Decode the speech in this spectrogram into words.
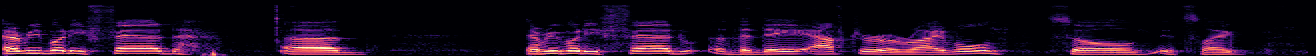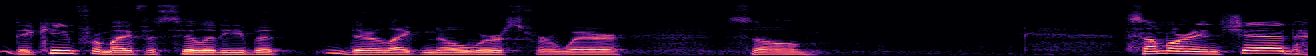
Everybody fed, uh, everybody fed the day after arrival. So it's like, they came from my facility, but they're like no worse for wear. So some are in shed.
